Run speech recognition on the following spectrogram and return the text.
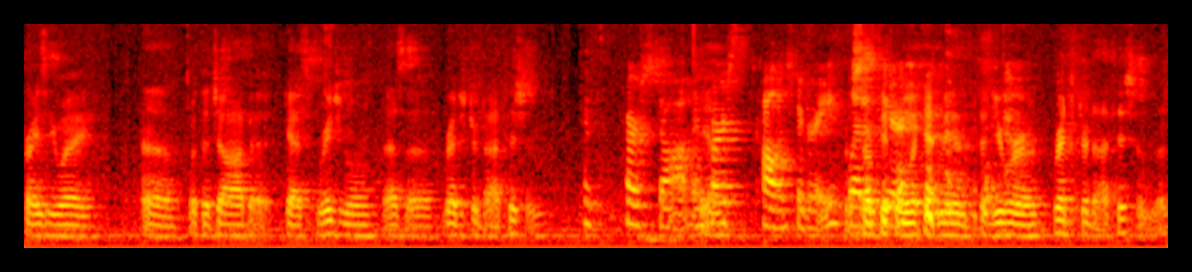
crazy way um, with a job at Gadsden Regional as a registered dietitian. His first job and Yeah. first college degree led Some us people here. look at me and said you were a registered dietitian, but.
